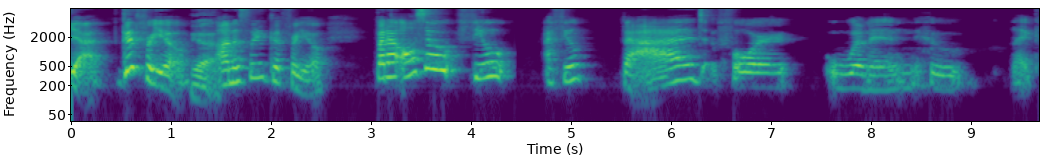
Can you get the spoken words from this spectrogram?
yeah, good for you. Yeah. Honestly, good for you. But I also feel I feel bad for women who like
